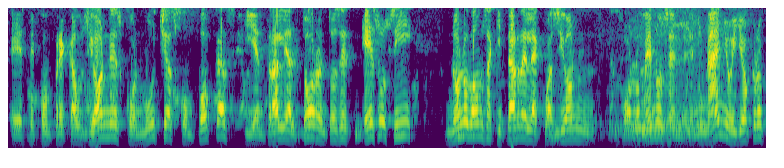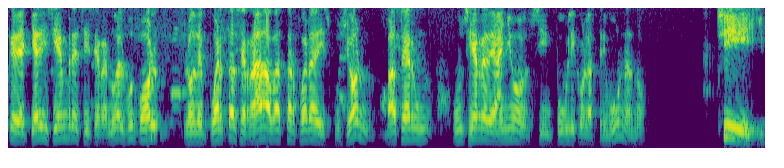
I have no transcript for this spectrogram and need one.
este, con precauciones, con muchas, con pocas y entrarle al toro. Entonces, eso sí, no lo vamos a quitar de la ecuación por lo menos en, un año. Y yo creo que de aquí a diciembre, si se reanuda el fútbol, lo de puerta cerrada va a estar fuera de discusión. Va a ser un cierre de año sin público en las tribunas, ¿no? Sí,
